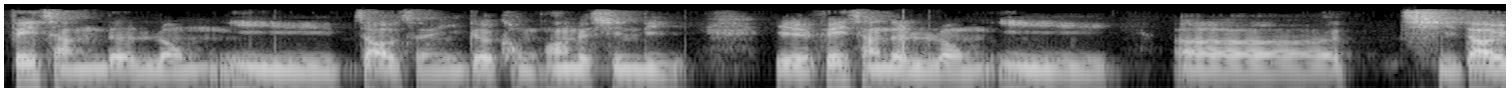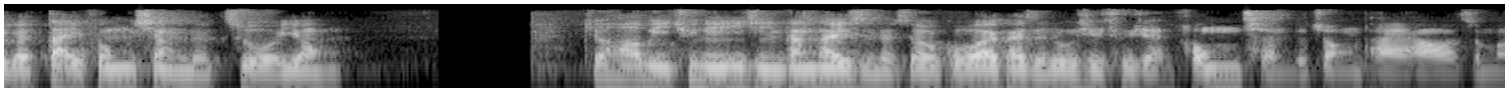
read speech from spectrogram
非常的容易造成一个恐慌的心理，也非常的容易呃起到一个带风向的作用。就好比去年疫情刚开始的时候，国外开始陆续出现封城的状态，哈，什么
